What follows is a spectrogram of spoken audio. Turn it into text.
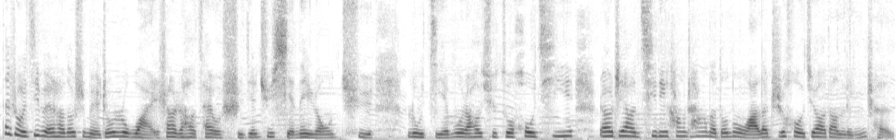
但是我基本上都是每周日晚上，然后才有时间去写内容、去录节目，然后去做后期，然后这样凄厉康昌的都弄完了之后，就要到凌晨。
